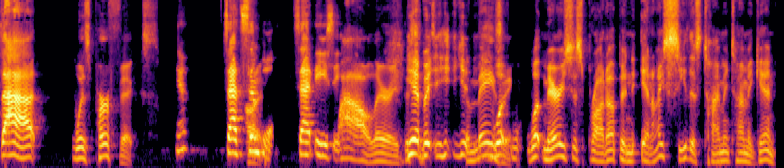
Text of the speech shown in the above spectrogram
That was perfect. Yeah, it's that simple. It's that easy. Wow, Larry. yeah, but he, amazing. What, what Mary's just brought up, and and I see this time and time again,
